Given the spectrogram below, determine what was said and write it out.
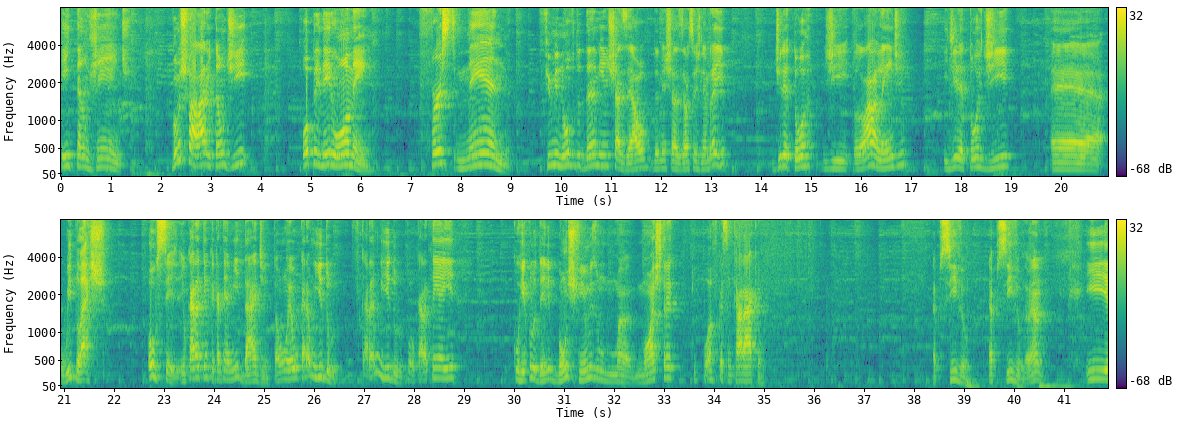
Então, gente, vamos falar então de O Primeiro Homem, First Man, filme novo do Damien Chazelle. Damien Chazelle, vocês lembram aí? Diretor de La La Land e diretor de é, Whiplash. Ou seja, e o cara tem o que? O cara tem a minha idade. Então eu, o cara é um ídolo. O cara é um ídolo. Pô, o cara tem aí currículo dele, bons filmes, uma mostra que, porra, fica assim, caraca. É possível. É possível, tá vendo? E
